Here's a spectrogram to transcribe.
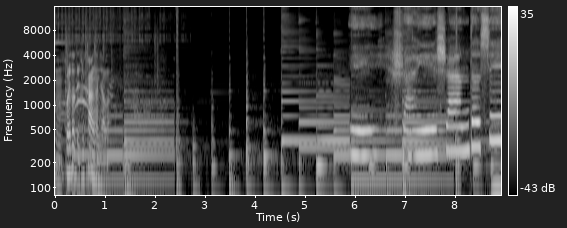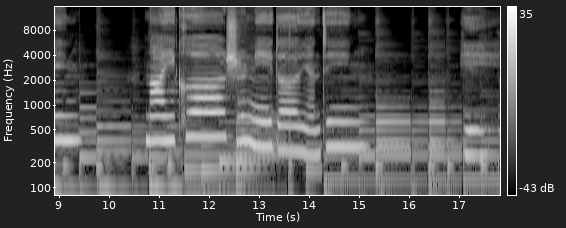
嗯，回头得去看看去了。一闪一闪的星。可是你的眼睛，一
